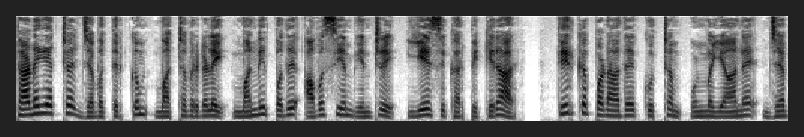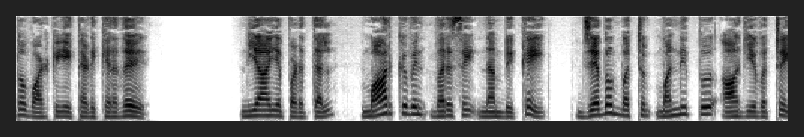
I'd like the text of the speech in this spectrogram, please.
தடையற்ற ஜெபத்திற்கும் மற்றவர்களை மன்னிப்பது அவசியம் என்று இயேசு கற்பிக்கிறார். தீர்க்கப்படாத குற்றம் உண்மையான ஜெப வாழ்க்கையை தடுக்கிறது. நியாயப்படுத்தல் மார்க்குவின் வரிசை நம்பிக்கை ஜெபம் மற்றும் மன்னிப்பு ஆகியவற்றை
